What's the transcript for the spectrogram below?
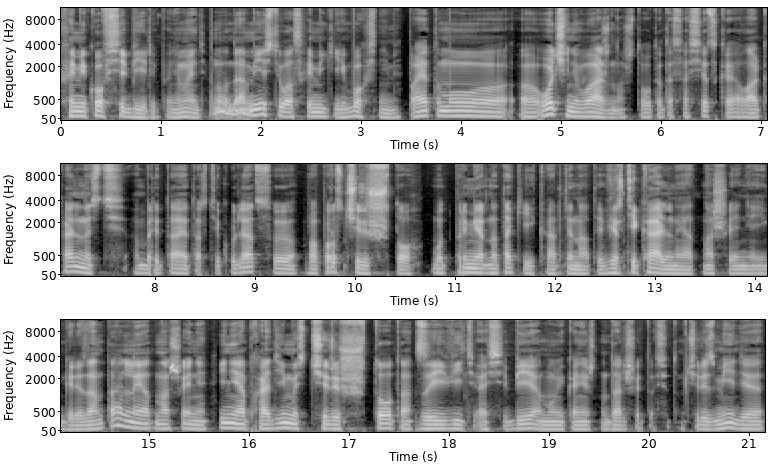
хомяков Сибири, понимаете? Ну да, есть у вас хомяки, и бог с ними. Поэтому э, очень важно, что вот эта соседская локальность обретает артикуляцию. Вопрос через что? Вот примерно такие координаты. Вертикальные отношения и горизонтальные отношения, и необходимость через что-то заявить о себе. Ну и, конечно, дальше это все там через медиа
